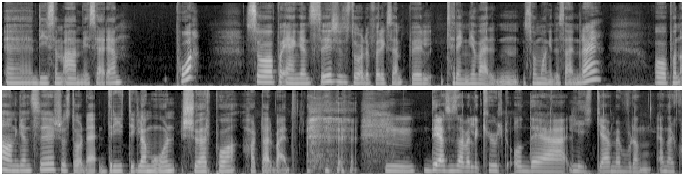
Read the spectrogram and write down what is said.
eh, de som er med i serien, på. Så på én genser så står det f.eks.: 'Trenger verden så mange designere?' Og på en annen genser så står det 'Drit i glamouren, kjør på, hardt arbeid'. Mm. Det jeg er veldig kult, og det liker jeg med hvordan NRK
